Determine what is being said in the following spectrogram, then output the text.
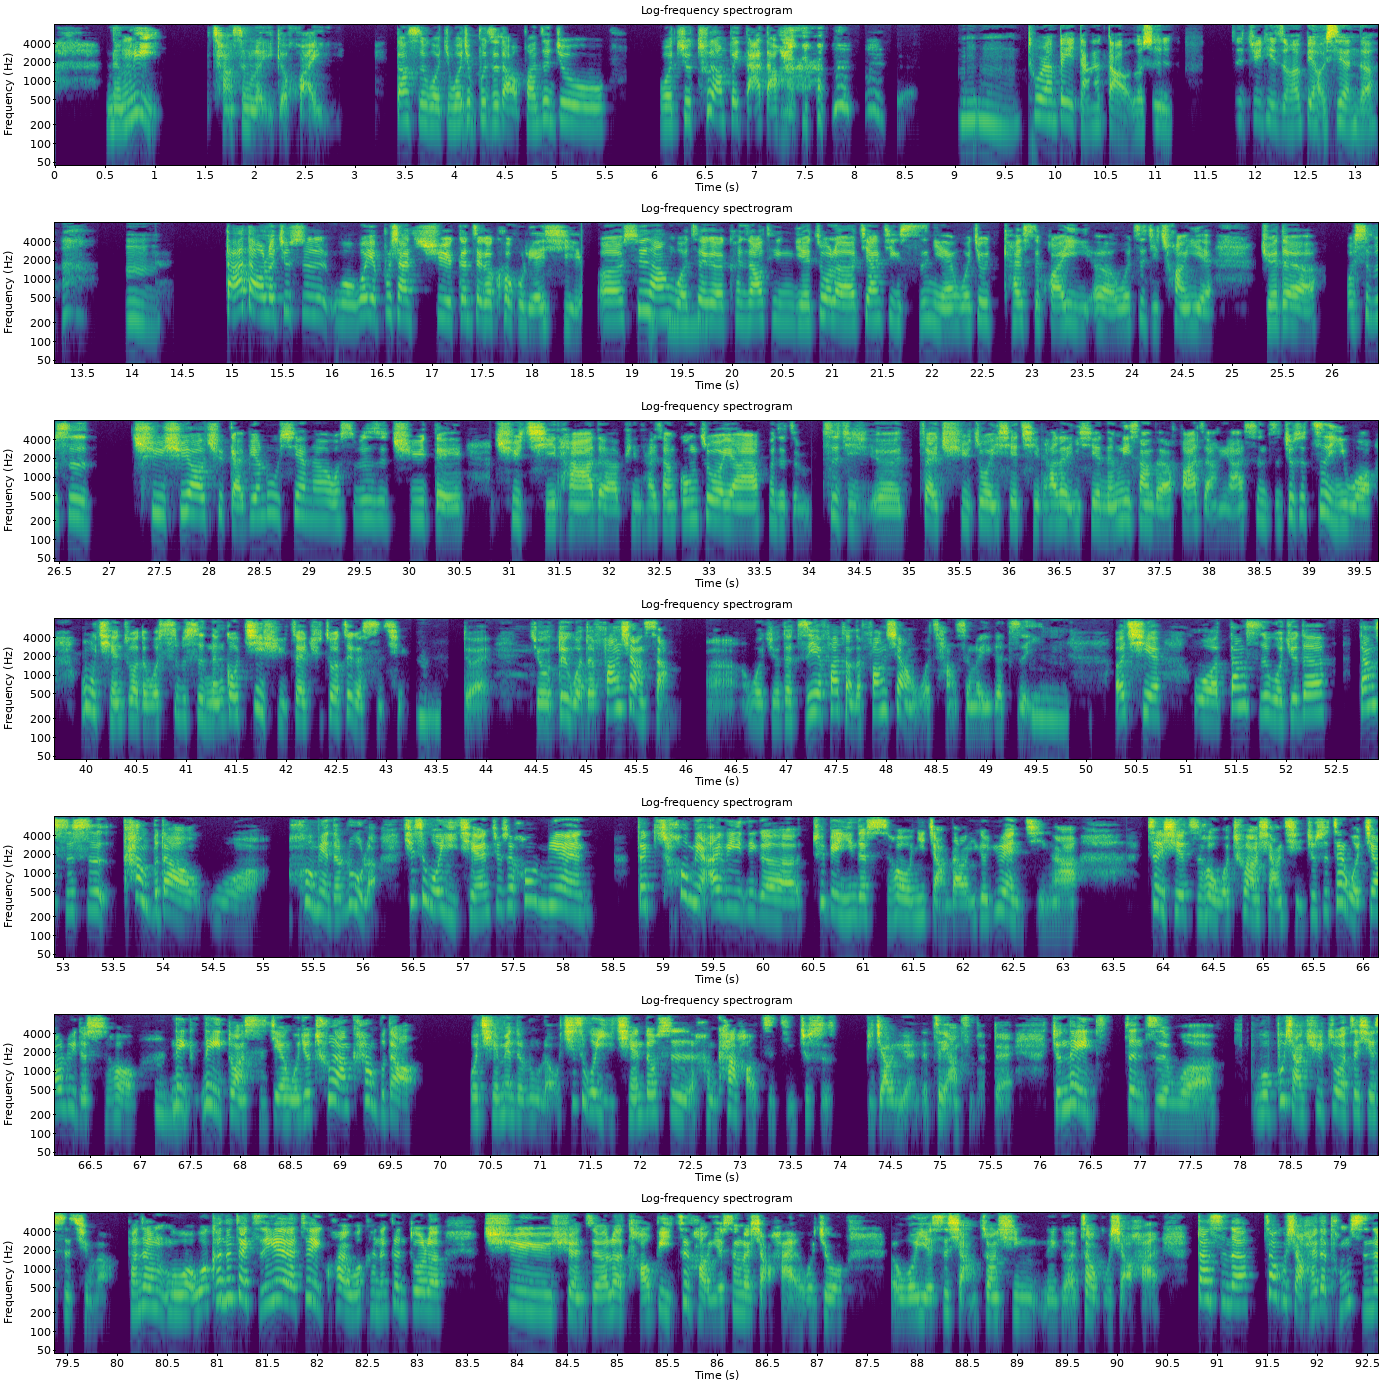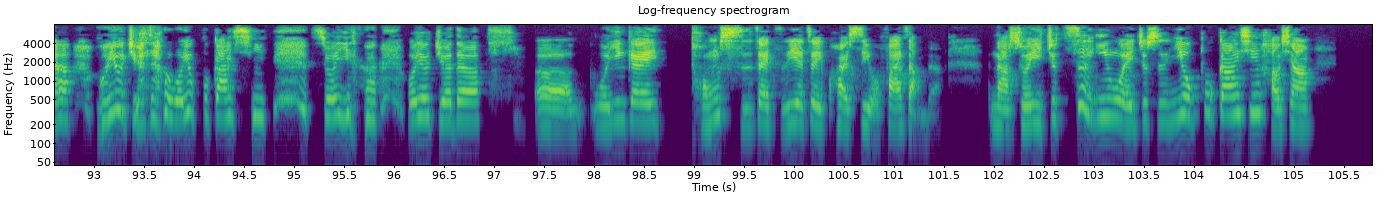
能力产生了一个怀疑。当时我就我就不知道，反正就我就突然被打倒了。嗯，突然被打倒了，是是具体怎么表现的？嗯。打倒了，就是我，我也不想去跟这个客户联系。呃，虽然我这个 consulting 也做了将近十年，我就开始怀疑，呃，我自己创业，觉得我是不是去需要去改变路线呢？我是不是去得去其他的平台上工作呀，或者怎么自己呃再去做一些其他的一些能力上的发展呀？甚至就是质疑我目前做的，我是不是能够继续再去做这个事情？嗯，对。就对我的方向上，呃，我觉得职业发展的方向，我产生了一个质疑，而且我当时我觉得当时是看不到我后面的路了。其实我以前就是后面在后面 IV 那个蜕变营的时候，你讲到一个愿景啊，这些之后，我突然想起，就是在我焦虑的时候，那那一段时间，我就突然看不到我前面的路了。其实我以前都是很看好自己，就是。比较远的这样子的。对，就那阵子我我不想去做这些事情了。反正我我可能在职业这一块，我可能更多了去选择了逃避。正好也生了小孩，我就我也是想专心那个照顾小孩。但是呢，照顾小孩的同时呢，我又觉得我又不甘心，所以呢，我又觉得呃，我应该同时在职业这一块是有发展的。那所以就正因为就是又不甘心，好像。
